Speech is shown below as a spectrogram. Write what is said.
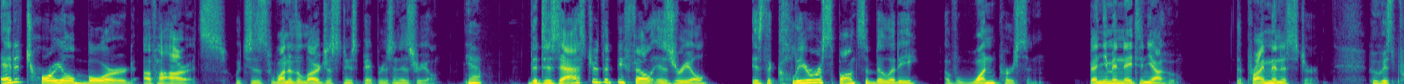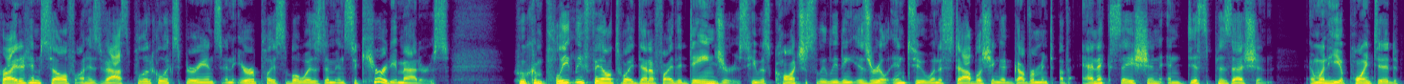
editorial board of Haaretz, which is one of the largest newspapers in Israel. Yeah. The disaster that befell Israel is the clear responsibility of one person, Benjamin Netanyahu, the prime minister, who has prided himself on his vast political experience and irreplaceable wisdom in security matters, who completely failed to identify the dangers he was consciously leading Israel into when establishing a government of annexation and dispossession, and when he appointed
